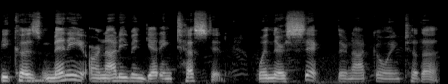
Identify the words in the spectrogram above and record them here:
because many are not even getting tested. When they're sick, they're not going to the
